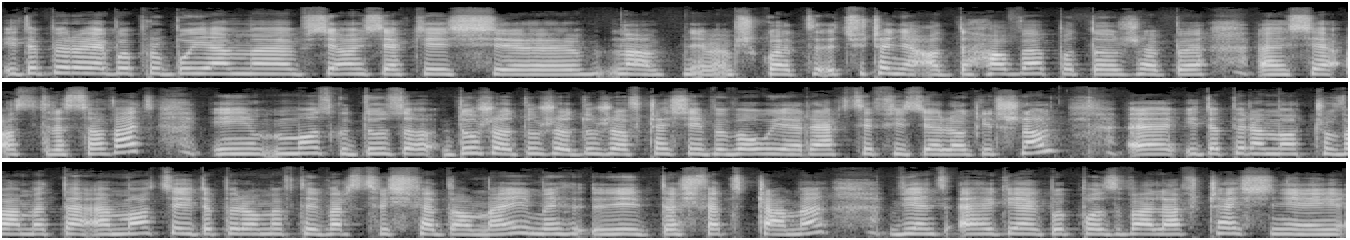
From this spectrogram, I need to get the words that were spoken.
I dopiero jakby próbujemy wziąć jakieś jakieś, e, no nie wiem, przykład ćwiczenia oddechowe po to, żeby e, się ostresować i mózg dużo, dużo, dużo, dużo wcześniej wywołuje reakcję fizjologiczną e, i dopiero my odczuwamy te emocje i dopiero my w tej warstwie świadomej my jej doświadczamy, więc EEG jakby pozwala wcześniej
